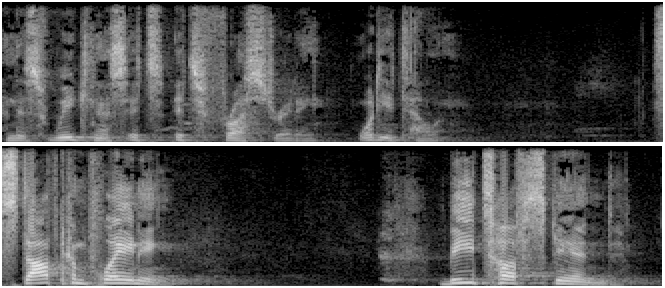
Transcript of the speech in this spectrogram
And this weakness, it's, it's frustrating. What do you tell him? Stop complaining. Be tough skinned.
